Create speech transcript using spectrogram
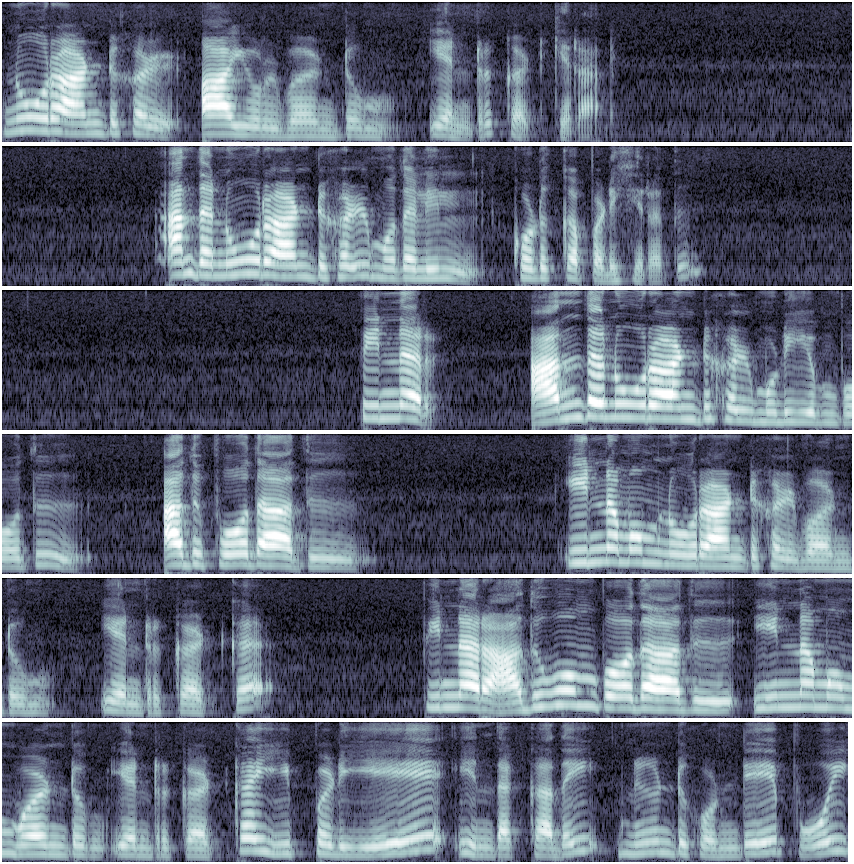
நூறாண்டுகள் ஆயுள் வேண்டும் என்று கேட்கிறார். அந்த நூறாண்டுகள் முதலில் கொடுக்கப்படுகிறது. பின்னர் அந்த நூறாண்டுகள் முடியும் போது அது போதாது இன்னமும் நூறாண்டுகள் வேண்டும் என்று கேட்க பின்னர் அதுவும் போதாது இன்னமும் வேண்டும் என்று கேட்க இப்படியே இந்த கதை நீண்டு கொண்டே போய்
